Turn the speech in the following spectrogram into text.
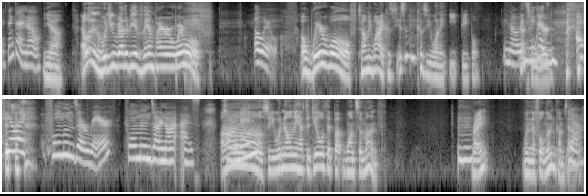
I think I know. Yeah. Eladin, would you rather be a vampire or a werewolf? A werewolf. A werewolf. Tell me why. Because is it because you want to eat people? No, That's it's because weird. I feel like full moons are rare. Full moons are not as common. Oh, so you wouldn't only have to deal with it but once a month. Right? When the full moon comes out. Mm-hmm. Yeah.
